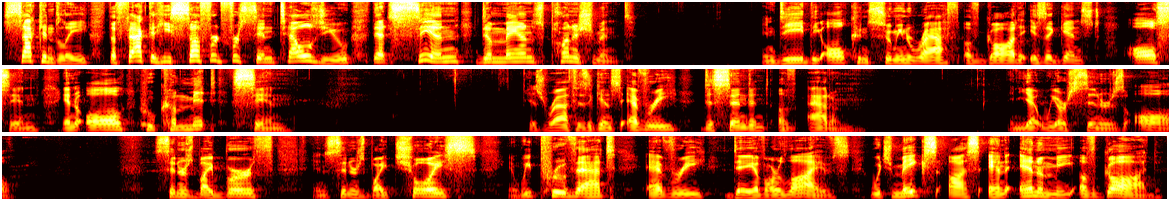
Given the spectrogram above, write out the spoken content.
Secondly, the fact that he suffered for sin tells you that sin demands punishment. Indeed, the all consuming wrath of God is against all sin and all who commit sin. His wrath is against every descendant of Adam. And yet we are sinners all. Sinners by birth and sinners by choice. And we prove that every day of our lives, which makes us an enemy of God.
